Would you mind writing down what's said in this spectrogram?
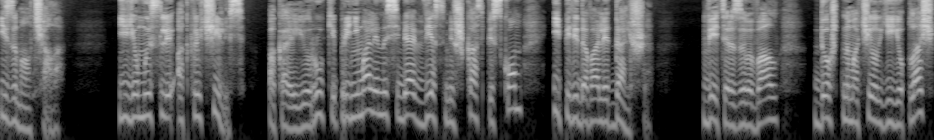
и замолчала. Ее мысли отключились, пока ее руки принимали на себя вес мешка с песком и передавали дальше. Ветер завывал, дождь намочил ее плащ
